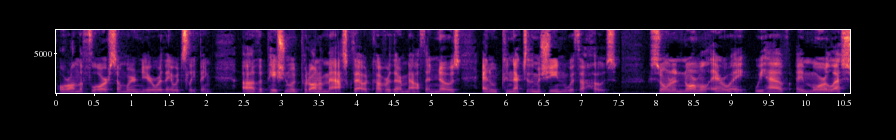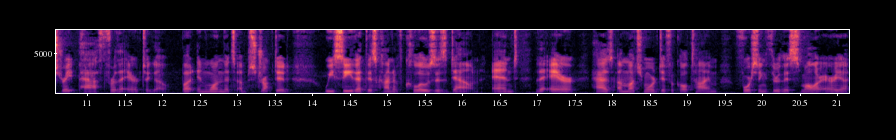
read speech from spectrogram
or on the floor somewhere near where they would sleeping. Uh, the patient would put on a mask that would cover their mouth and nose and would connect to the machine with a hose. So in a normal airway, we have a more or less straight path for the air to go, but in one that's obstructed, we see that this kind of closes down, and the air has a much more difficult time forcing through this smaller area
